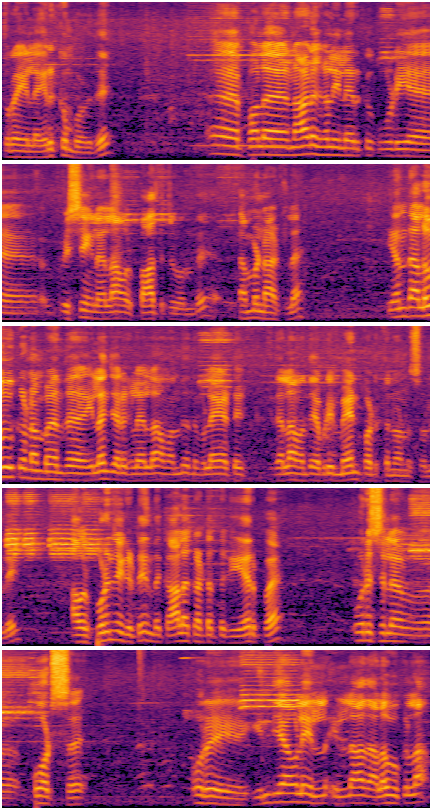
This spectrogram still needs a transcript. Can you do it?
துறையில் இருக்கும் பொழுது பல நாடுகளில் இருக்கக்கூடிய விஷயங்களெல்லாம் அவர் பார்த்துட்டு வந்து தமிழ்நாட்டில் எந்த அளவுக்கு நம்ம இந்த இளைஞர்கள் எல்லாம் வந்து இந்த விளையாட்டு இதெல்லாம் வந்து எப்படி மேம்படுத்தணும்னு சொல்லி அவர் புரிஞ்சுக்கிட்டு இந்த காலகட்டத்துக்கு ஏற்ப ஒரு சில ஸ்போர்ட்ஸு ஒரு இந்தியாவில் இல் இல்லாத அளவுக்கெல்லாம்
